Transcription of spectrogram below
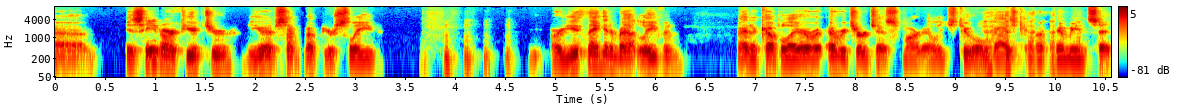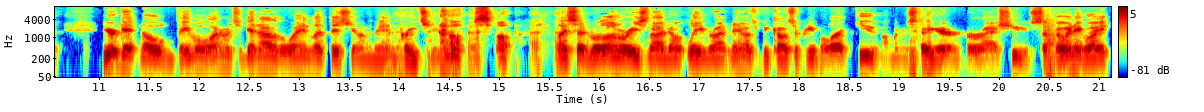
uh, Is he in our future? Do you have something up your sleeve? Are you thinking about leaving? I had a couple of every, every church has smart alecs. Two old guys came up to me and said, You're getting old, people. Why don't you get out of the way and let this young man preach? You know? so I said, Well, the only reason I don't leave right now is because of people like you. I'm going to stay here and harass you. So, anyway,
